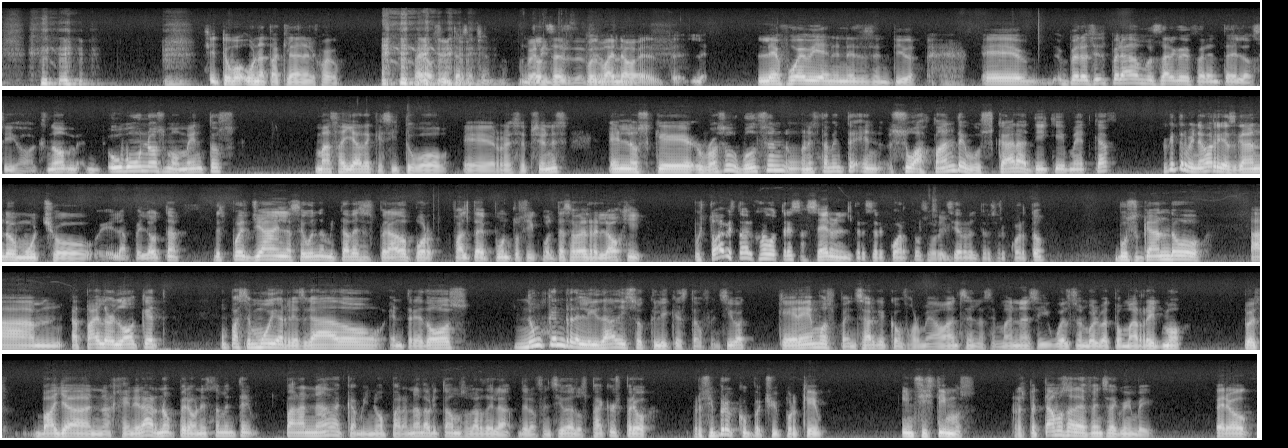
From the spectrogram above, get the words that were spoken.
sí, tuvo una tacleada en el juego, pero su intercepción. Entonces, pues bueno, este, le, fue bien en ese sentido. Eh, pero sí esperábamos algo diferente de los Seahawks, ¿no? Hubo unos momentos, más allá de que sí tuvo eh, recepciones, en los que Russell Wilson, honestamente, en su afán de buscar a DK Metcalf, creo que terminaba arriesgando mucho eh, la pelota. Después ya en la segunda mitad desesperado por falta de puntos y volteas a ver el reloj y pues todavía estaba el juego 3 a 0 en el tercer cuarto, sobre el cierre del tercer cuarto, buscando a, a Tyler Lockett, un pase muy arriesgado entre dos. Nunca en realidad hizo clic esta ofensiva queremos pensar que conforme avancen las semanas y Wilson vuelva a tomar ritmo, pues vayan a generar, ¿no? Pero honestamente, para nada caminó, para nada. Ahorita vamos a hablar de la, de la ofensiva de los Packers, pero, pero sí preocupa, Chuy, porque, insistimos, respetamos a la defensa de Green Bay, pero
